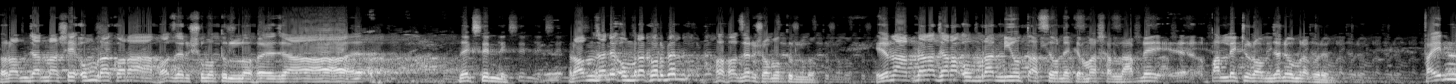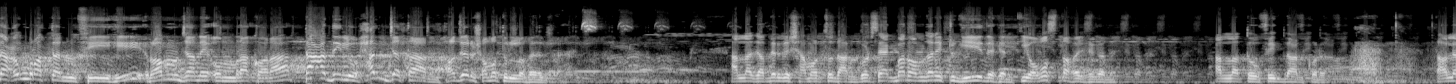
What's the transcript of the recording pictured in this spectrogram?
রমজান মাসে উমরা করা হজের সমতুল্য হয়ে যায়। রমজানে উমরা করবেন, হজের সমতুল্য। এই আপনারা যারা উমরা নিয়ত আছে অনেকের মাসাল্লাহ আপনি পারলে একটু রমজানে উমরা করেন। রমজানে উমরা করা, তাদিলু হাজ্জাতান, হজের সমতুল্য হয়ে আল্লাহ যাদেরকে সামর্থ্য দান করছে, একবার রমজান একটু গিয়ে দেখেন কি অবস্থা হয় সেখানে। আল্লাহ তৌফিক দান করেন তাহলে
